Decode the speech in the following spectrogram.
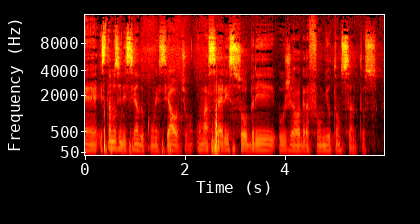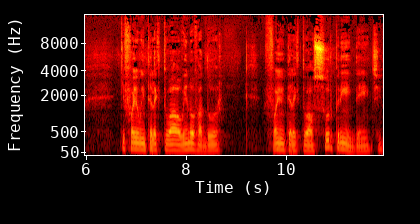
é, estamos iniciando com esse áudio uma série sobre o geógrafo Milton Santos, que foi um intelectual inovador, foi um intelectual surpreendente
